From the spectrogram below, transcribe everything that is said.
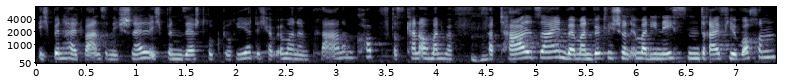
ich bin halt wahnsinnig schnell, ich bin sehr strukturiert, ich habe immer einen Plan im Kopf. Das kann auch manchmal mhm. fatal sein, wenn man wirklich schon immer die nächsten drei, vier Wochen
